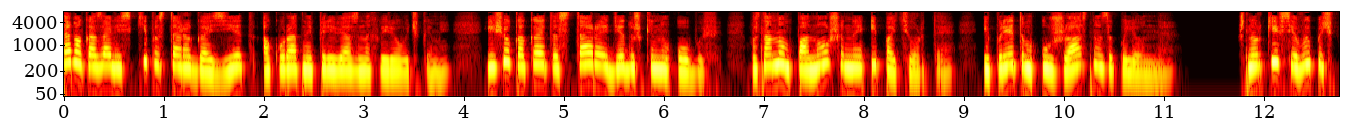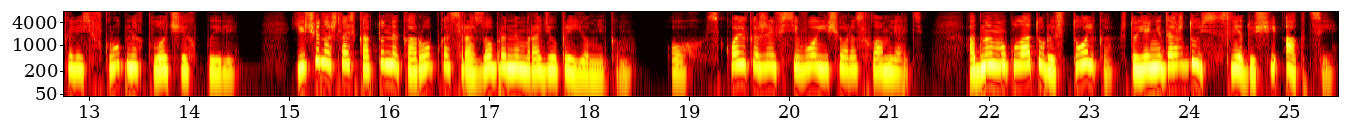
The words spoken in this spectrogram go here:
Там оказались кипы старых газет, аккуратно перевязанных веревочками, еще какая-то старая дедушкина обувь, в основном поношенная и потертая, и при этом ужасно запыленная. Шнурки все выпачкались в крупных клочьях пыли. Еще нашлась картонная коробка с разобранным радиоприемником. Ох, сколько же всего еще расхламлять. Одной макулатуры столько, что я не дождусь следующей акции.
